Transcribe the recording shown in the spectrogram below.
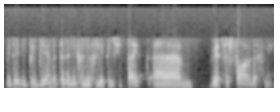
met die probleem dat hulle nie genoeg elektrisiteit ehm um, weet vervaardig nie.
